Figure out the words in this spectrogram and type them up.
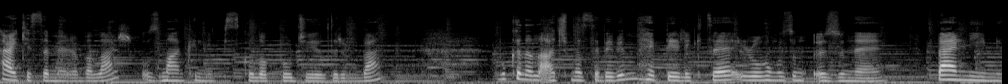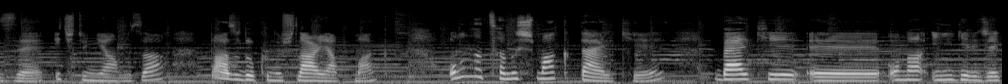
Herkese merhabalar. Uzman klinik psikolog Burcu Yıldırım ben. Bu kanalı açma sebebim hep birlikte ruhumuzun özüne, benliğimize, iç dünyamıza bazı dokunuşlar yapmak. Onunla tanışmak belki, belki eee, ona iyi gelecek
